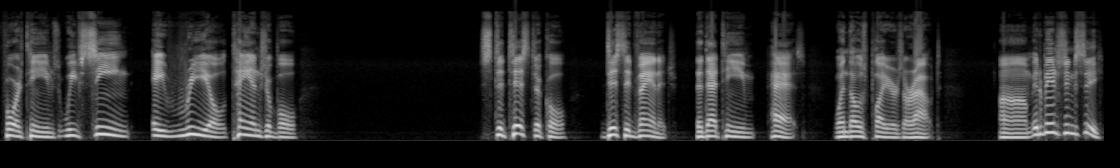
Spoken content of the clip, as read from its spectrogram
for teams, we've seen a real, tangible, statistical disadvantage that that team has when those players are out. Um, it'll be interesting to see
